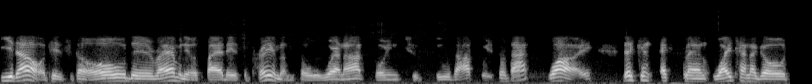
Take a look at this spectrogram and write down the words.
eat out. It's the, all the revenues by this premium. So we're not going to do that way. So that's why they can explain why China Gold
